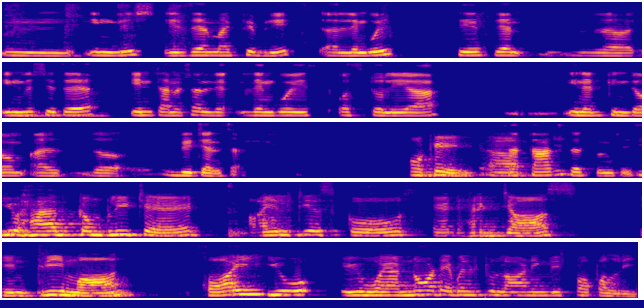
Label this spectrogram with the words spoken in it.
Mm, English is then my favorite uh, language. Since then, English is the international la language. Australia, United Kingdom, and the Britain, sir. ওকে Sir, task responsibility. you have completed IELTS course at Hegjas in three months. Why you you were not able to learn English properly?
